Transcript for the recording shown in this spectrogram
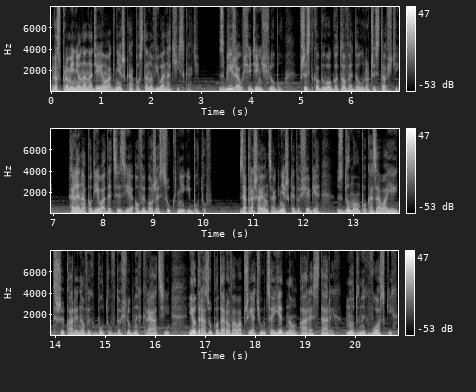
Rozpromieniona nadzieją Agnieszka postanowiła naciskać. Zbliżał się dzień ślubu. Wszystko było gotowe do uroczystości. Helena podjęła decyzję o wyborze sukni i butów. Zapraszając Agnieszkę do siebie, z dumą pokazała jej trzy pary nowych butów do ślubnych kreacji i od razu podarowała przyjaciółce jedną parę starych, nudnych włoskich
